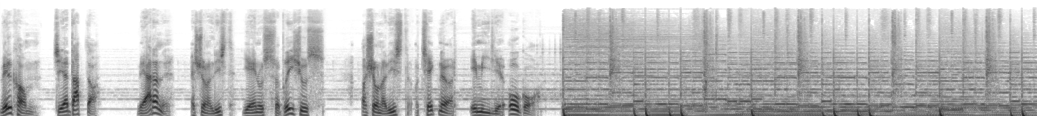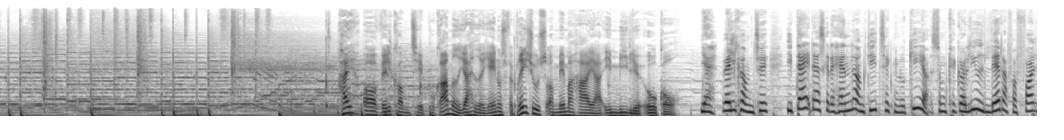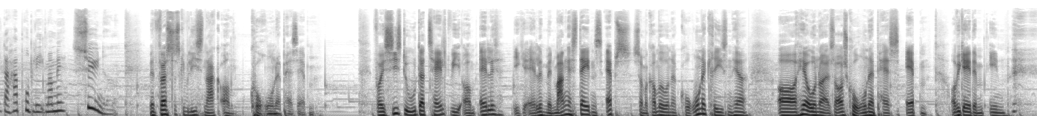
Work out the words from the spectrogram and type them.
Velkommen til Adapter. Værterne er journalist Janus Fabricius og journalist og teknørd Emilie Ågård. Hej og velkommen til programmet. Jeg hedder Janus Fabricius, og med mig har jeg Emilie Ågård. Ja, velkommen til. I dag der skal det handle om de teknologier, som kan gøre livet lettere for folk, der har problemer med synet. Men først så skal vi lige snakke om Coronapass-appen. For i sidste uge, der talte vi om alle, ikke alle, men mange af statens apps, som er kommet under coronakrisen her, og herunder altså også Coronapass-appen. Og vi gav dem en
